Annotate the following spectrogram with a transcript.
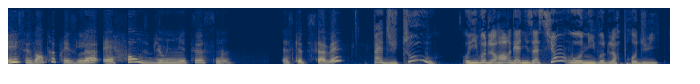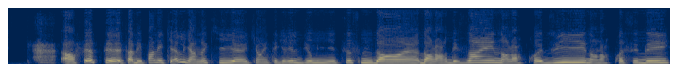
Et ces entreprises-là, elles font du biomimétisme. Est-ce que tu savais? Pas du tout. Au niveau de leur organisation ou au niveau de leurs produits? En fait, euh, ça dépend lesquels. Il y en a qui, euh, qui ont intégré le biomimétisme dans, euh, dans, leur design, dans leurs produits, dans leurs procédés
